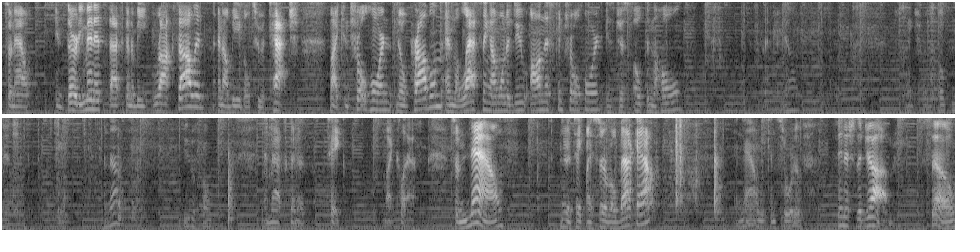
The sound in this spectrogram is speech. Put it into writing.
So now in 30 minutes, that's gonna be rock solid and I'll be able to attach my control horn, no problem. And the last thing I wanna do on this control horn is just open the hole. There we go. Just make sure you open it enough. Beautiful. And that's gonna take my clasp. So now, I'm gonna take my servo back out and now we can sort of finish the job. So,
